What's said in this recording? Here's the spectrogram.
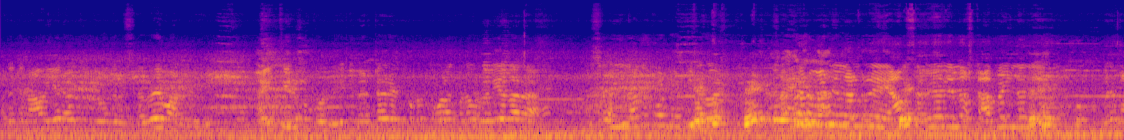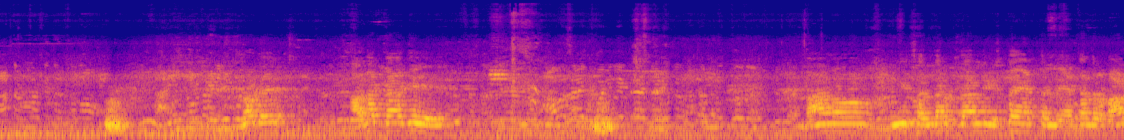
ಅದಕ್ಕೆ ನಾವು ಏನು ಹೇಳ್ತಿದ್ವಿ ಅಂದ್ರೆ ಸರ್ವೆ ಮಾಡಿದ್ವಿ ಐಟಿ ಕೊಡ್ರಿ ನೀವು ಎಷ್ಟೇ ರೇಟ್ ಕೊಟ್ಟರು ತೊಗೊಳಕ್ ನಾವು ರೆಡಿ ಅದಾರ ಸರಿ ಇಲ್ಲ ಅಂದ್ಕೊಂಡ್ರಿ. ಇಲ್ಲ, ಬೆ- ಬೆ- ಸರ್ವೆ ಮಾಡಿಲ್ಲ ಅಲ್ರಿ ಯಾವ ಸರ್ವೆ ಇಲ್ಲ ಸ್ಟಾಫೇ ಇಲ್ಲ ರೀ ಬರೀ ಮಾತಾಡ್ಲಾಕ ನಾವು ಅದಕ್ಕಾಗಿ ನಾನು ಈ ಸಂದರ್ಭದಲ್ಲಿ ಇಷ್ಟ ಹೇಳ್ತೇನೆ, ಯಾಕಂದ್ರೆ ಭಾಳ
